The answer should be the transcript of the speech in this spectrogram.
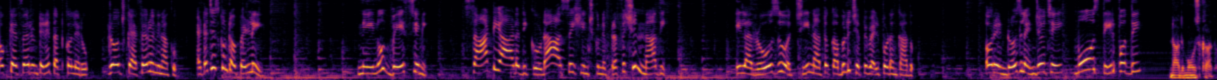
ఒక్క ఎఫైర్ ఉంటేనే తట్టుకోలేరు. రోజుకు ఎఫైర్ ఉంది నాకు. ఎట చేసుకుంటావు పెళ్ళి నేను వేశ్యని. సాటి ఆడది కూడా అసహ్యించుకునే ప్రొఫెషన్ నాది. ఇలా రోజు వచ్చి నాతో కబులు చెప్పి వెళ్ళిపోవడం కాదు. ఓ రెండు రోజులు ఎంజాయ్ చేయి. మోస్ తీరిపోద్ది. నాది మోజు కాదు.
